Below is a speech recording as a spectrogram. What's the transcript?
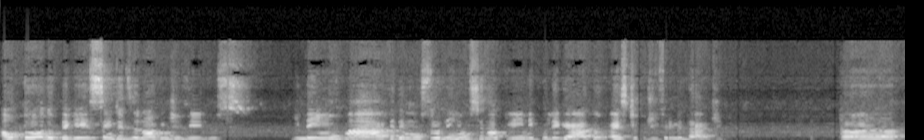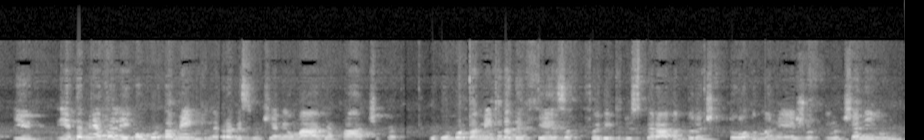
Ao todo, eu peguei 119 indivíduos e nenhuma ave demonstrou nenhum sinal clínico ligado a esse tipo de enfermidade. Uh, e, e, também avaliei comportamento, né, para ver se não tinha nenhuma ave apática. O comportamento da defesa foi dentro do esperado durante todo o manejo e não tinha nenhum,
